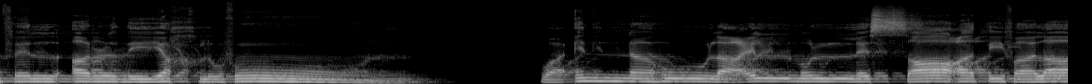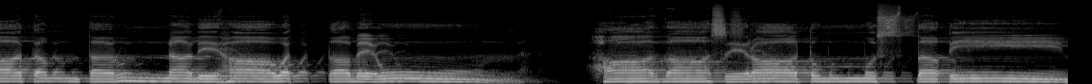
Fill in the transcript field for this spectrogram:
في الأرض يخلفون. وانه لعلم للساعه فلا تمترن بها واتبعون هذا صراط مستقيم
